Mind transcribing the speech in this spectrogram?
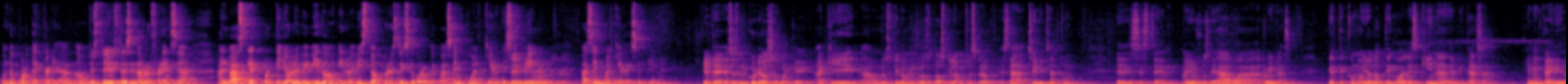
un deporte de calidad, ¿no? Yo estoy, yo estoy haciendo referencia al básquet porque yo lo he vivido y lo he visto, pero estoy seguro que pasa en cualquier Sí, disciplina. creo. pasa en cualquier disciplina. Fíjate, eso es muy curioso porque aquí a unos kilómetros, dos kilómetros creo, está Chivitzaltún. Es, este, hay ojos de agua, ruinas. Fíjate cómo yo lo tengo a la esquina de mi casa y Ujú. nunca he ido.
